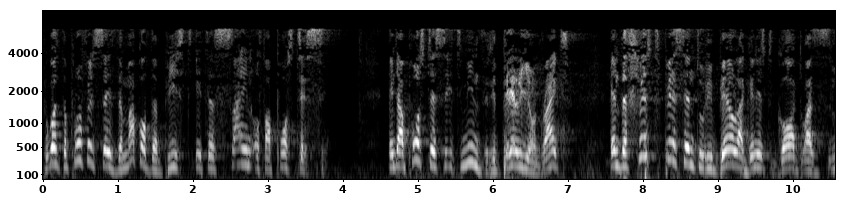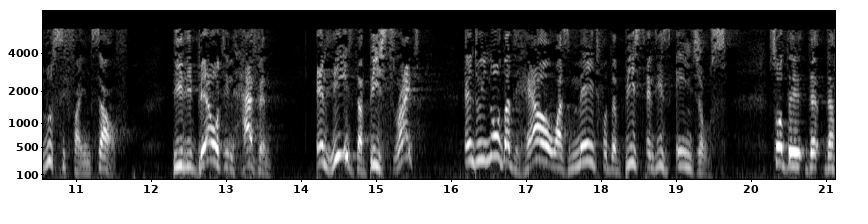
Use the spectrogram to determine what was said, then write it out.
because the prophet says the mark of the beast, it's a sign of apostasy. And apostasy, it means rebellion, right? And the first person to rebel against God was Lucifer himself. He rebelled in heaven. And he is the beast, right? And we know that hell was made for the beast and his angels. So the, the, the,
